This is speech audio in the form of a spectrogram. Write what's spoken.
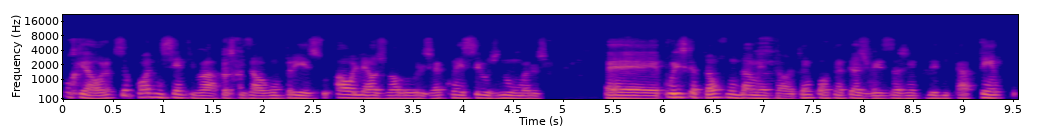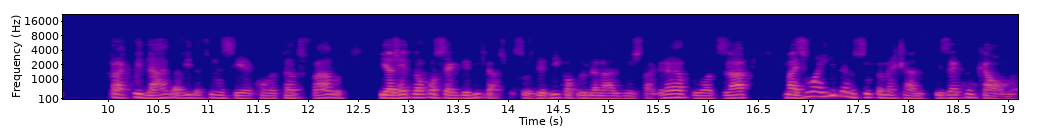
Porque é a hora que você pode incentivar a pesquisar algum preço, a olhar os valores, reconhecer os números. É, por isso que é tão fundamental, é tão importante, às vezes, a gente dedicar tempo para cuidar da vida financeira, como eu tanto falo, e a gente não consegue dedicar. As pessoas dedicam para o danado do Instagram, para o WhatsApp, mas uma ida no supermercado que fizer com calma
